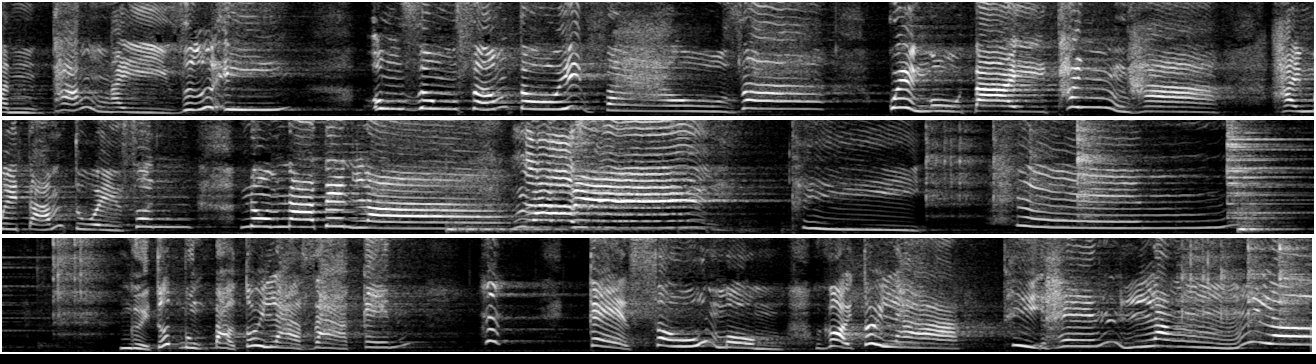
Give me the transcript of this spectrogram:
phần tháng ngày giữ y. Ung dung sớm tối vào ra, quê ngụ tại thanh hà. 28 tuổi xuân, nôm na tên là là gì thì hên người tốt bụng bảo tôi là già kén. Kẻ xấu mồm gọi tôi là thị hến lằng lơ.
